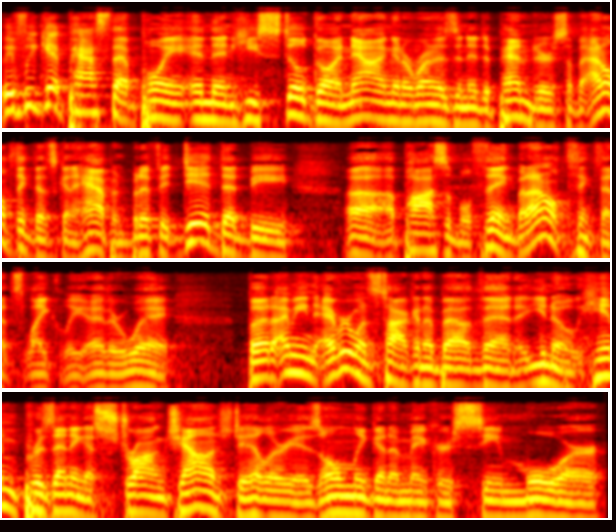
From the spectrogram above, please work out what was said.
if we get past that point and then he's still going, now I'm going to run as an independent or something. I don't think that's going to happen. But if it did, that'd be uh, a possible thing. But I don't think that's likely either way. But I mean, everyone's talking about that. You know, him presenting a strong challenge to Hillary is only going to make her seem more,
